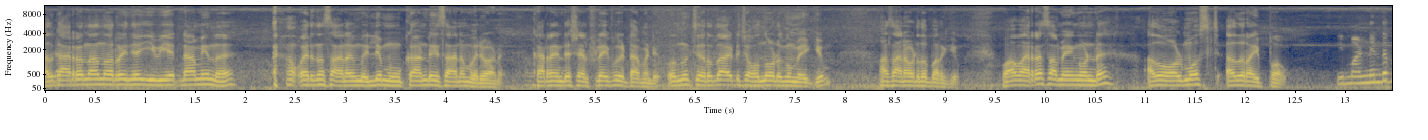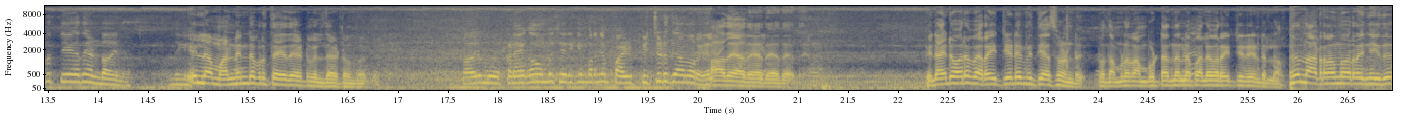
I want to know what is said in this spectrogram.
അത് കാരണം എന്താണെന്ന് പറഞ്ഞു കഴിഞ്ഞാൽ ഈ വിയറ്റ്നാമിൽ നിന്ന് വരുന്ന സാധനം വലിയ മൂക്കാണ്ട് ഈ സാധനം വരുവാണ്. കാരണം എന്റെ ഷെൽഫ് ലൈഫ് കിട്ടാൻ വേണ്ടി. ഒന്ന് ചെറുതായിട്ട് ചുവന്നു തുടങ്ങുമ്പോഴേക്കും ആ സാധനം അവിടുത്തെ പറിക്കും. അപ്പോൾ ആ വരുന്ന സമയം കൊണ്ട് അത് ഓൾമോസ്റ്റ് അത് റൈപ്പാവും ഈ മണ്ണിന്റെ പ്രത്യേകത ഉണ്ടോ അതിന്? ഇല്ല മണ്ണിന്റെ പ്രത്യേകതയായിട്ട് വലുതായിട്ടൊന്നുമില്ല അപ്പൊ ഒരു മൂക്കണേക്കാൾ മുമ്പ് ശരിക്കും പറഞ്ഞാൽ പഴുപ്പിച്ചെടുക്കാന്ന് പറയും അതെ അതെ അതെ അതെ അതെ. പിന്നെ അതിന്റെ ഓരോ വെറൈറ്റിയുടെയും വ്യത്യാസമുണ്ട്. ഇപ്പോൾ നമ്മൾ റംബൂട്ടാൻ തന്നെ പല വെറൈറ്റിയുടെ ഉണ്ടല്ലോ. ഇത് നടണം എന്ന് പറഞ്ഞു കഴിഞ്ഞാൽ ഇത്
